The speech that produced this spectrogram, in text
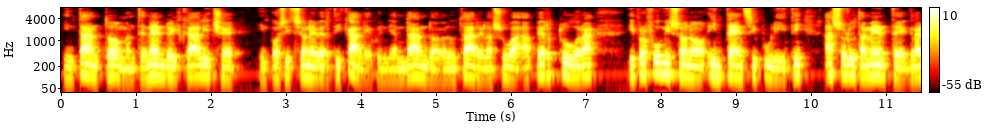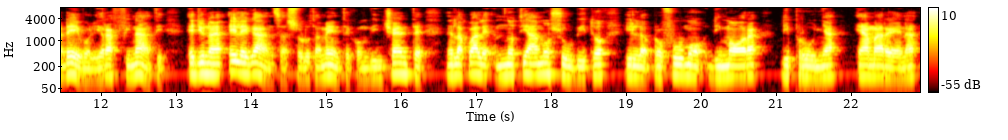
intanto mantenendo il calice in posizione verticale, quindi andando a valutare la sua apertura, i profumi sono intensi, puliti, assolutamente gradevoli, raffinati e di una eleganza assolutamente convincente nella quale notiamo subito il profumo di mora, di prugna e amarena,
